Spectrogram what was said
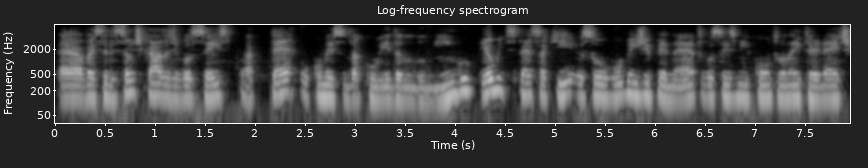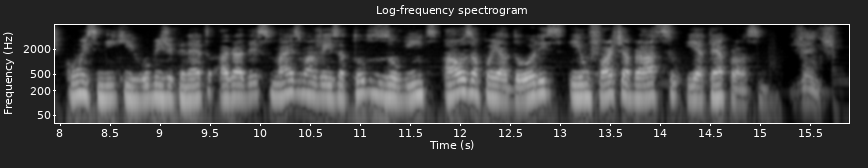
é, vai ser lição de casa de vocês até o começo da corrida no domingo. Eu me despeço aqui, eu sou o Rubem GP Neto, vocês me encontram na internet com esse nick Rubem GP Neto. Agradeço mais uma vez a todos os ouvintes, aos apoiadores e um forte abraço e até a próxima. Gente,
